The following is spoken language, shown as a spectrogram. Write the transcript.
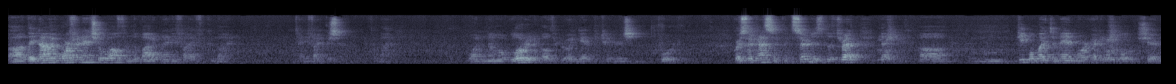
Uh, they now have more financial wealth than the bottom 95 combined. 95% combined. One memo gloated about the growing gap between rich and poor. Of course, their constant concern is the threat that uh, people might demand more equitable share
